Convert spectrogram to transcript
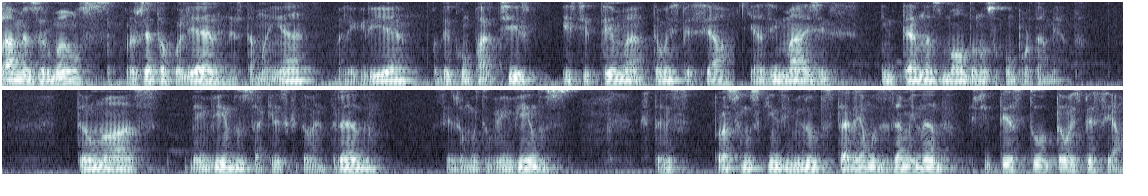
Olá, meus irmãos. Projeto Acolher, nesta manhã, uma alegria poder compartilhar este tema tão especial que as imagens internas moldam nosso comportamento. Então, nós, bem-vindos aqueles que estão entrando, sejam muito bem-vindos. Estamos próximos 15 minutos estaremos examinando este texto tão especial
